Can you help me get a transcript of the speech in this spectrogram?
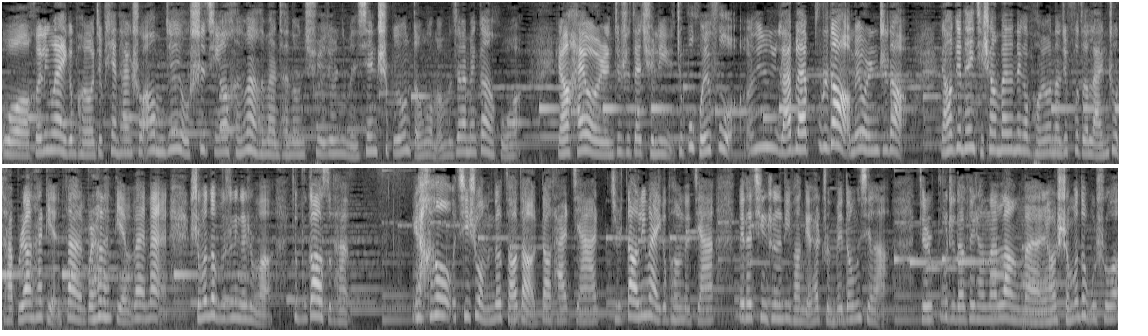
我和另外一个朋友就骗他说啊，我们今天有事情，要很晚很晚才能去，就是你们先吃，不用等我们，我们在外面干活。然后还有人就是在群里就不回复，来不来不知道，没有人知道。然后跟他一起上班的那个朋友呢，就负责拦住他，不让他点饭，不让他点外卖，什么都不是那个什么，就不告诉他。然后其实我们都早早到他家，就是到另外一个朋友的家，为他庆生的地方给他准备东西了，就是布置的非常的浪漫，然后什么都不说。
